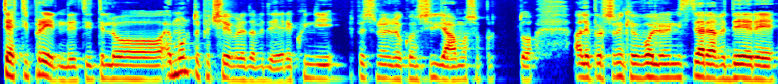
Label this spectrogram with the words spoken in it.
te, ti prende, ti, te lo... è molto piacevole da vedere, quindi spesso noi lo consigliamo soprattutto alle persone che vogliono iniziare a vedere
